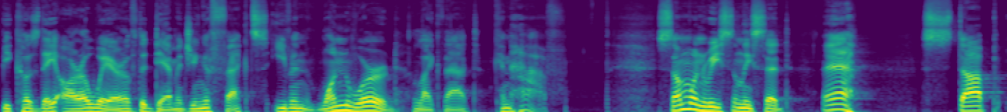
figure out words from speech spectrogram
Because they are aware of the damaging effects even one word like that can have. Someone recently said, eh, stop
